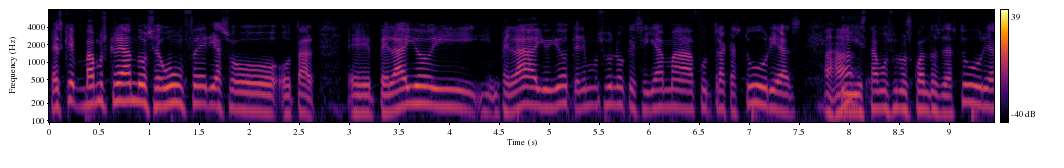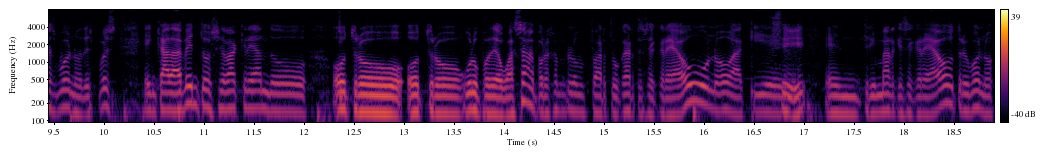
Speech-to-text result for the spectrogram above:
es que vamos creando según ferias o, o tal. Eh, Pelayo y Pelayo y yo tenemos uno que se llama Food Truck Asturias Ajá. y estamos unos cuantos de Asturias. Bueno, después en cada evento se va creando otro otro grupo de WhatsApp. Por ejemplo, en Fartucarte se crea uno, aquí en, Sí. en Trimar que se crea otro y bueno,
